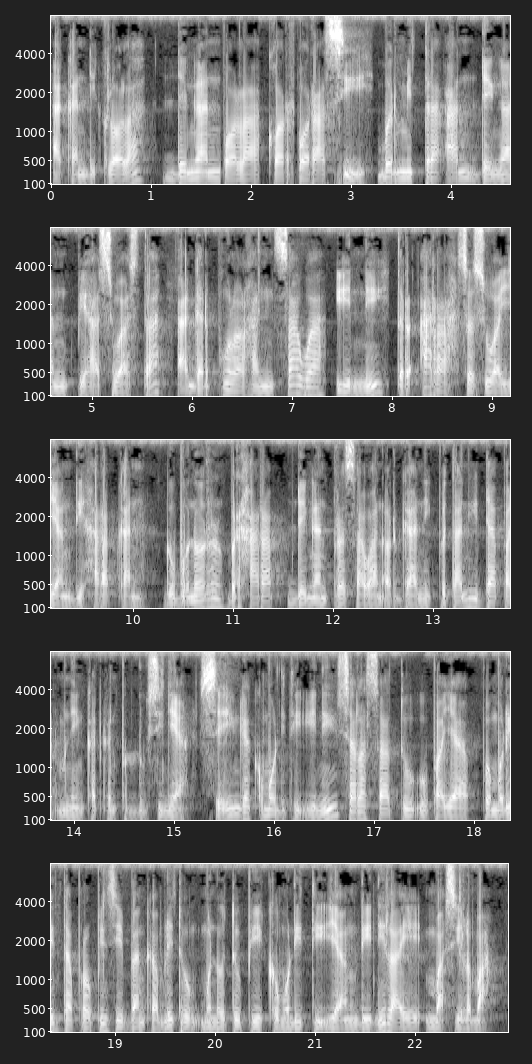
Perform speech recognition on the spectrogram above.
akan dikelola dengan pola korporasi bermitraan dengan pihak swasta agar pengelolaan sawah ini terarah sesuai yang diharapkan. Gubernur berharap dengan persawahan organik petani dapat meningkatkan produksinya. Sehingga komoditi ini salah satu upaya pemerintah Provinsi Bangka Belitung menutupi komoditi yang dinilai masih lemah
